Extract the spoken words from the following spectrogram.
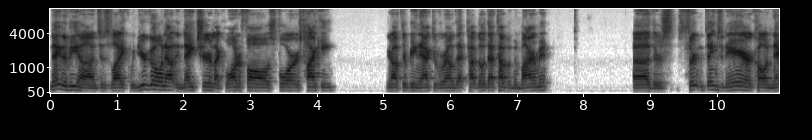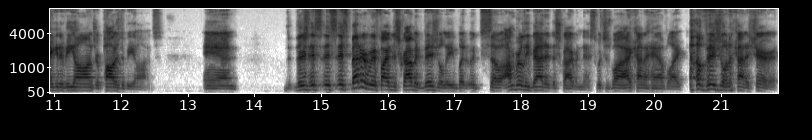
negative eons is like when you're going out in nature, like waterfalls, forest, hiking. You're out there being active around that type that type of environment. Uh, there's certain things in the air called negative eons or positive eons, and there's it's, it's it's better if I describe it visually. But so I'm really bad at describing this, which is why I kind of have like a visual to kind of share it.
